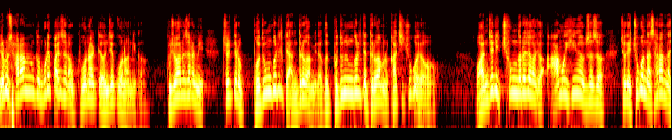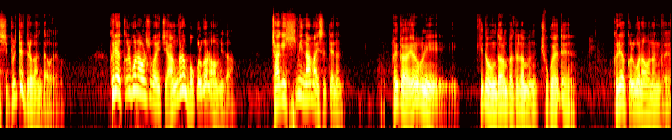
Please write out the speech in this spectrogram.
여러분 사람 그 물에 빠진 사람 구원할 때 언제 구원합니까? 구조하는 사람이 절대로 버둥거릴 때 안 들어갑니다. 그 버둥거릴 때 들어가면 같이 죽어요. 완전히 축 늘어져 가지고 아무 힘이 없어서 저게 죽었나 살았나 싶을 때 들어간다고요. 그래야 끌고 나올 수가 있지. 안 그러면 못 끌고 나옵니다. 자기 힘이 남아 있을 때는. 그러니까 여러분이 기도 응답을 받으려면 죽어야 돼. 그래야 끌고 나오는 거예요.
